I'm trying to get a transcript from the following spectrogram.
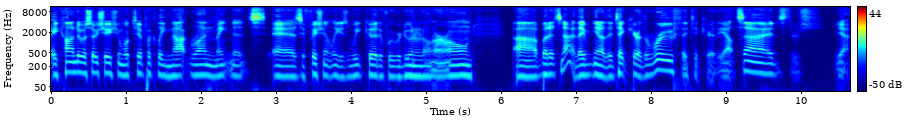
a condo association will typically not run maintenance as efficiently as we could if we were doing it on our own. Uh, but it's not. They you know they take care of the roof, they take care of the outsides. There's yeah,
